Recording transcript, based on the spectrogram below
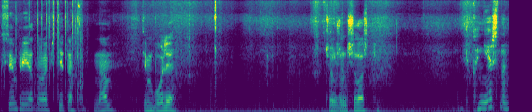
Всем приятного аппетита. Нам тем более. Что, уже начала что ли? Конечно,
